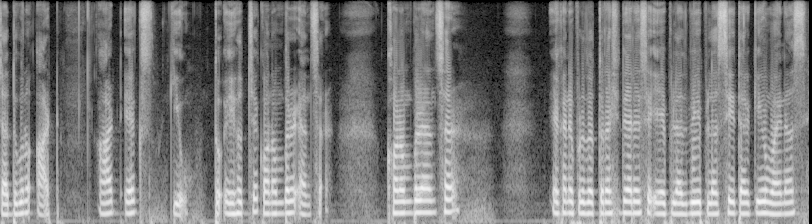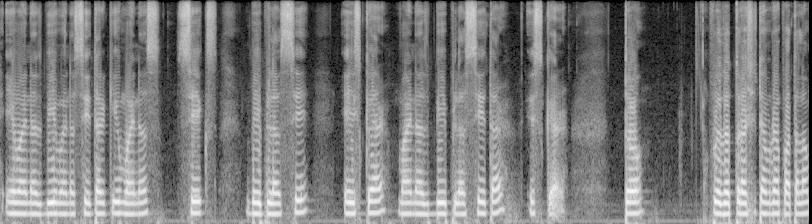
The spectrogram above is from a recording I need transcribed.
চার দুগুণ আট। আট এক্স কিউ তো এই হচ্ছে ক নম্বরের অ্যান্সার খ নম্বরের অ্যান্সার এখানে প্রদত্ত রাশি দেওয়া রয়েছে A plus B plus C তার Q minus A minus B minus C তার Q minus six B plus C A square minus B plus C তার স্কোয়ার তো প্রদত্ত রাশিটা আমরা পাতালাম।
